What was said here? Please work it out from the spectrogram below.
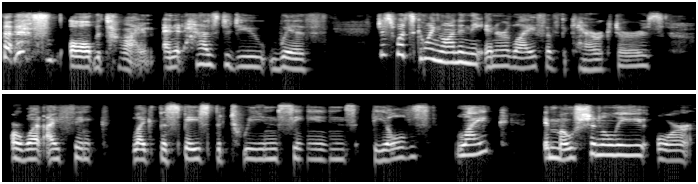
all the time. And it has to do with just what's going on in the inner life of the characters or what I think like the space between scenes feels like emotionally or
